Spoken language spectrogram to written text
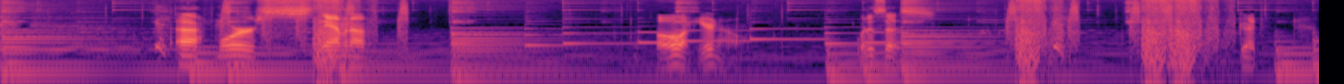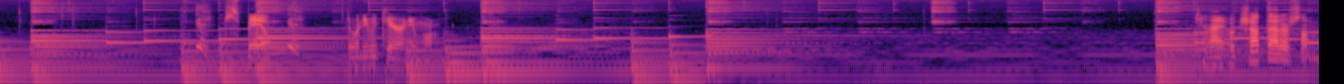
Uh, more stamina. Oh, I'm here now. What is this? Good. Just bail. Don't even care anymore. Hookshot that or something?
